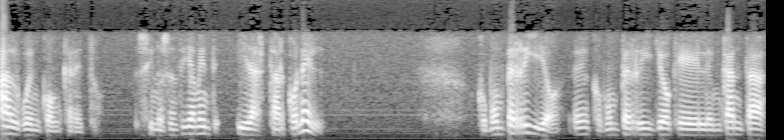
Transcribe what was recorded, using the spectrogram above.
algo en concreto, sino sencillamente ir a estar con él. Como un perrillo, ¿eh? como un perrillo que le encanta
